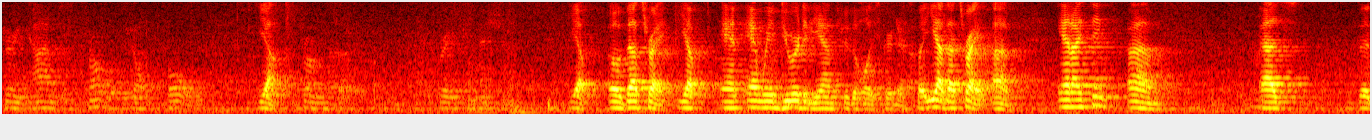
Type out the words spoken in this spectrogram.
during times of trouble, we don't fold Yeah. from the Great Commission. Yep. Oh, that's right. Yep. And and we endure to the end through the Holy Spirit us. But yeah, that's right. Um, and I think um, as the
